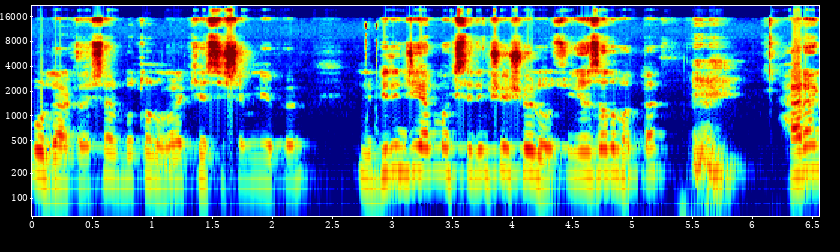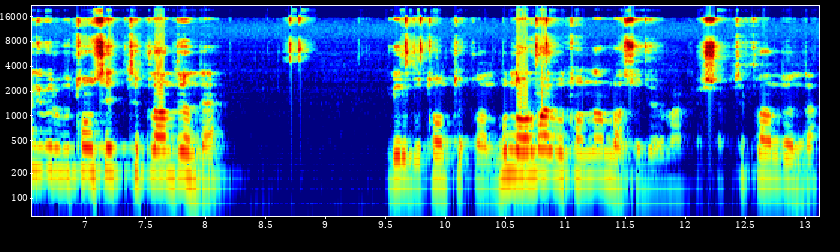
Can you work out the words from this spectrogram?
burada arkadaşlar buton olarak kes işlemini yapıyorum. Şimdi birinci yapmak istediğim şey şöyle olsun. Yazalım hatta. Herhangi bir buton set tıklandığında bir buton tıklan. Bu normal butondan bahsediyorum arkadaşlar. Tıklandığında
